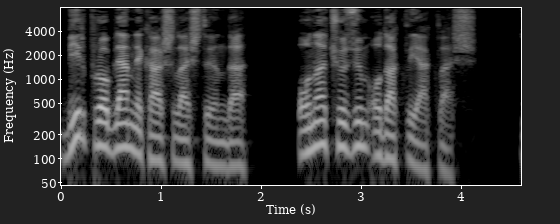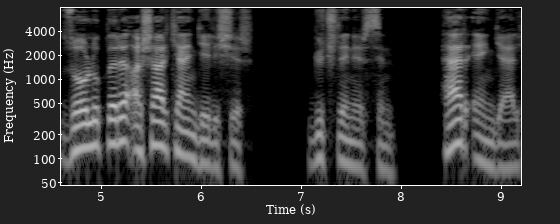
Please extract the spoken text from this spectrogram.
Bir problemle karşılaştığında, ona çözüm odaklı yaklaş. Zorlukları aşarken gelişir, güçlenirsin. Her engel,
